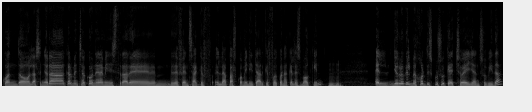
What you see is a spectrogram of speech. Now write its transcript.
cuando la señora Carmen Chacón era ministra de, de Defensa, que en la Pascua Militar, que fue con aquel smoking, el, yo creo que el mejor discurso que ha hecho ella en su vida,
